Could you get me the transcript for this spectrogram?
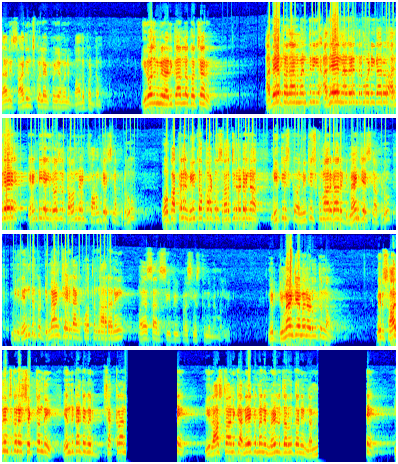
దాన్ని సాధించుకోలేకపోయామని బాధపడ్డాం. ఈ రోజున మీరు అధికారంలోకి వచ్చారు. అదే ప్రధానమంత్రి అదే నరేంద్ర మోడీ గారు అదే ఎన్డీఏ ఈ రోజున గవర్నమెంట్ ఫామ్ చేసినప్పుడు ఓ పక్కన నీతో పాటు సహచరుడైన నితీష్ నితీష్ కుమార్ గారు డిమాండ్ చేసినప్పుడు మీరెందుకు డిమాండ్ చేయలేకపోతున్నారని వైఎస్ఆర్సీపీ ప్రశ్నిస్తుంది మిమ్మల్ని. మీరు డిమాండ్ చేయమని అడుగుతున్నాం. మీరు సాధించుకునే శక్తి ఉంది. ఎందుకంటే మీరు చక్రాన్ని ఈ రాష్ట్రానికి అనేకమైన మేళ్ళు జరుగుతాయని నమ్మి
